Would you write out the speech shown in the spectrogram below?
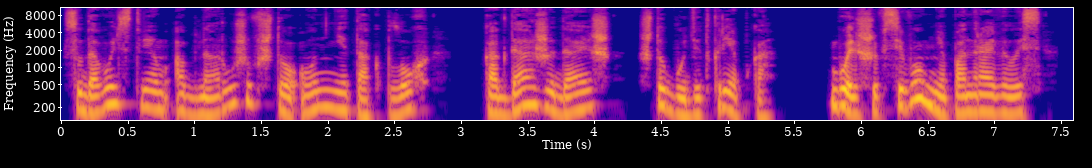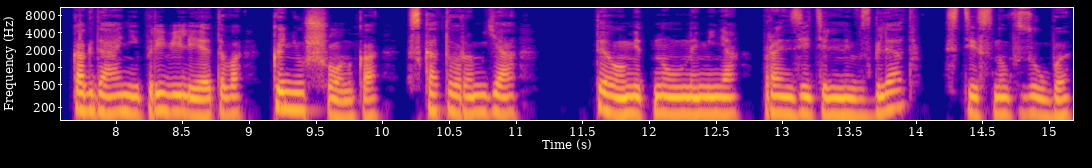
с удовольствием обнаружив, что он не так плох, когда ожидаешь, что будет крепко. Больше всего мне понравилось, когда они привели этого конюшонка, с которым я... Тео метнул на меня пронзительный взгляд, стиснув зубы.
